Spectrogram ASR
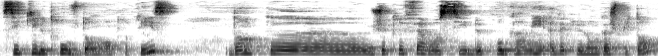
ce qu'ils trouvent dans l'entreprise. Donc, je préfère aussi de programmer avec le langage Python,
